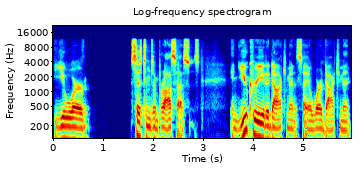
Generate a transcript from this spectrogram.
your systems and processes. And you create a document, say a Word document,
